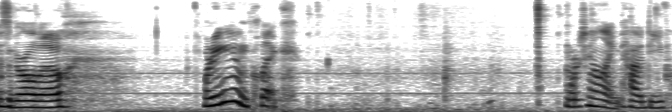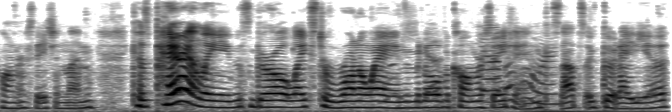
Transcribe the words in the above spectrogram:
This girl, though. What do you even click? We're just gonna, like, have a deep conversation then. Because apparently this girl likes to run away in the middle of a conversation. Because that's a good idea.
